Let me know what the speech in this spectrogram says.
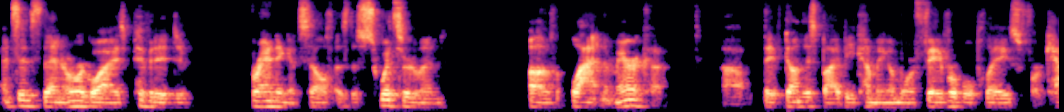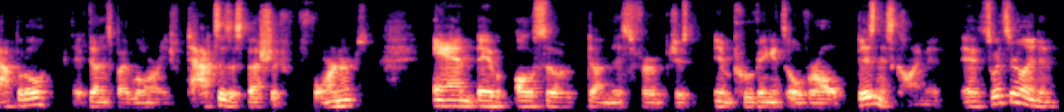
And since then, Uruguay has pivoted to branding itself as the Switzerland of Latin America. Uh, they've done this by becoming a more favorable place for capital. They've done this by lowering taxes, especially for foreigners. And they've also done this for just improving its overall business climate. And Switzerland and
